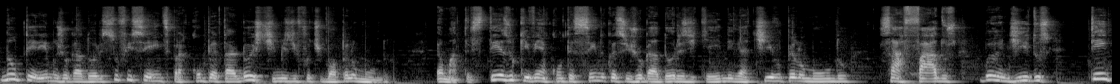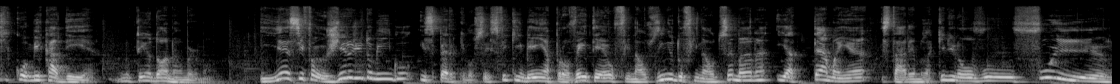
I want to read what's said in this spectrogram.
não teremos jogadores suficientes para completar dois times de futebol pelo mundo. É uma tristeza o que vem acontecendo com esses jogadores de QI negativo pelo mundo, safados, bandidos, tem que comer cadeia. Não tenho dó não, meu irmão. E esse foi o Giro de Domingo. Espero que vocês fiquem bem, aproveitem o finalzinho do final de semana e até amanhã estaremos aqui de novo. Fui!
